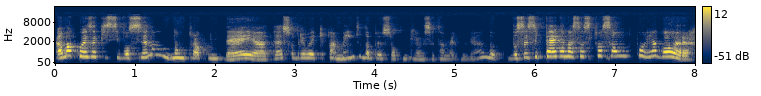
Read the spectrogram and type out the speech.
É uma coisa que, se você não, não troca uma ideia até sobre o equipamento da pessoa com quem você está mergulhando, você se pega nessa situação, pô, e agora?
